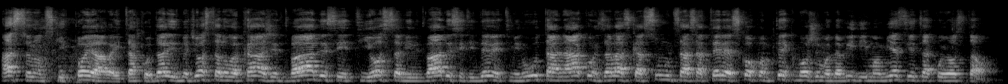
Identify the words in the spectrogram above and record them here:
astronomskih pojava i tako dalje. Između ostaloga kaže 28 ili 29 minuta nakon zalaska sunca sa teleskopom tek možemo da vidimo mjeseca koji je ostao.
